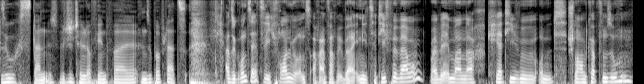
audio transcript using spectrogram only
suchst, dann ist Digital auf jeden Fall ein super Platz. Also grundsätzlich freuen wir uns auch einfach über Initiativbewerbung, weil wir immer nach kreativen und schlauen Köpfen suchen.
